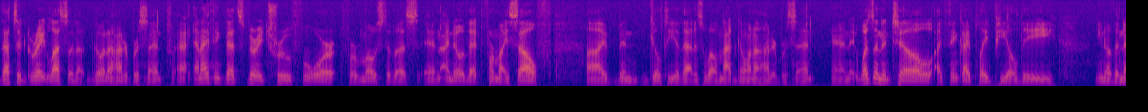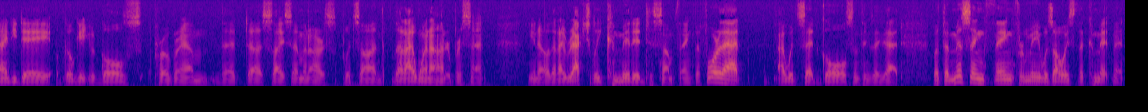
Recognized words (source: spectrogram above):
That's a great lesson, uh, going 100%. And I think that's very true for, for most of us. And I know that for myself, I've been guilty of that as well, not going 100%. And it wasn't until I think I played PLD, you know, the 90 day Go Get Your Goals program that uh, PSI Seminars puts on, that I went 100%. You know, that I actually committed to something. Before that, I would set goals and things like that. But the missing thing for me was always the commitment.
